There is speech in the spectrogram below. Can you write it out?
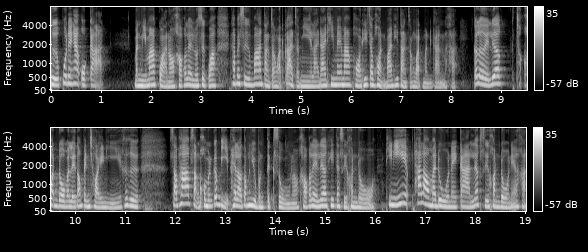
คือพูดง่ายๆโอกาส มันมีมากกว่าเนาะเขาก็เลยรู้สึกว่าถ้าไปซื้อบ้านต่างจังหวัดก็อาจจะมีรายได้ที่ไม่มากพอที่จะผ่อนบ้านที่ต่างจังหวัดเหมือนกันค่ะ ก็เลยเลือกคอนโดมาเลยต้องเป็นชอยนี้ก็คือ สภาพสังคมมันก็บีบให้เราต้องอยู่บนตึกสูงเนาะเขาก็เลยเลือกที่จะซื้อคอนโด ทีนี้ถ้าเรามาดูในการเลือกซื้อคอนโดเนี่ยค่ะ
